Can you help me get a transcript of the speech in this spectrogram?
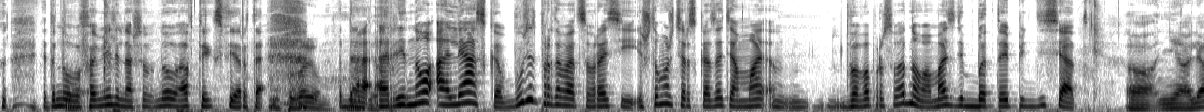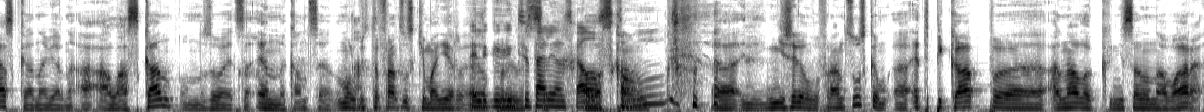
Это новая фамилия нашего нового автоэксперта. Ну, позовем. Да. Рено Аляска будет продаваться в России? И что можете рассказать о Ма- два вопроса в одном, о Мазде БТ-50? А, не Аляска, наверное, а Аласкан, он называется N на конце. Может быть, это французский манер. э, Или как итальянский Аласкан. А, Не силен во французском. А, Это пикап, э, аналог Nissan Navara.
